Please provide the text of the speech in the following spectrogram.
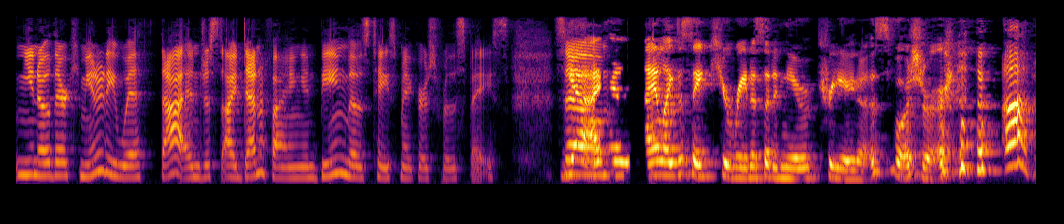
you know their community with that and just identifying and being those tastemakers for the space. So yeah I, I like to say curators are the new creators for sure. Ah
